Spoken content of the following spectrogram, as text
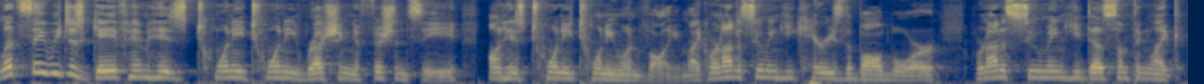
Let's say we just gave him his 2020 rushing efficiency on his 2021 volume. Like, we're not assuming he carries the ball more. We're not assuming he does something like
